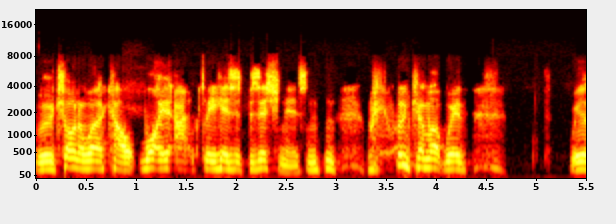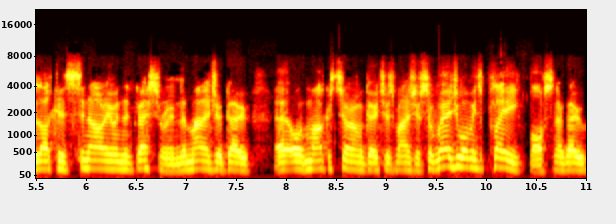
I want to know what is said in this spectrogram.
we were trying to work out what actually his position is, and we would come up with we like a scenario in the dressing room. The manager go, uh, or Marcus Thuram would go to his manager. So where do you want me to play, boss? And I go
